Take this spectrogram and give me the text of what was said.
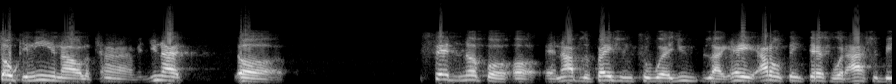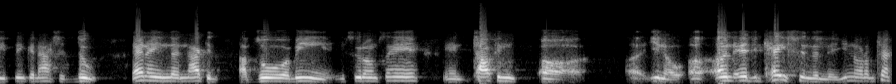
soaking in all the time, and you're not uh, setting up a, a an observation to where you like, hey, I don't think that's what I should be thinking I should do. That ain't nothing I can absorb in. You see what I'm saying? And talking, uh, uh you know, uh, uneducationally. You know what I'm trying?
